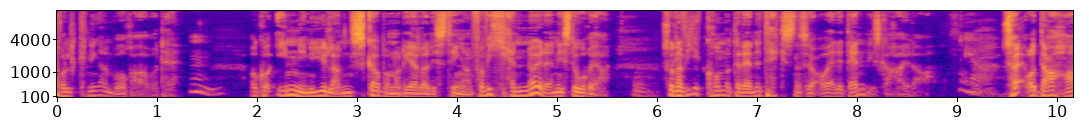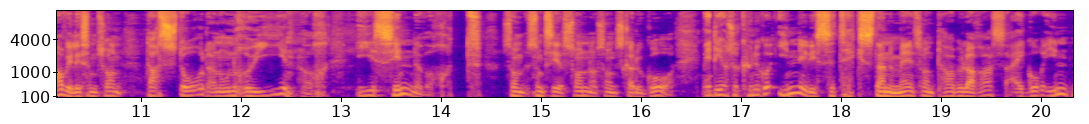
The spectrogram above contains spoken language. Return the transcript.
tolkningene våre av og til. Og gå inn i nye landskaper når det gjelder disse tingene. For vi kjenner jo den historien. Så når vi kommer til denne teksten, så er det den vi skal ha i dag? Så, og da har vi liksom sånn, da står det noen ruiner i sinnet vårt som, som sier sånn og sånn skal du gå. Men det å kunne gå inn i disse tekstene med sånn tabula rasa, jeg går inn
